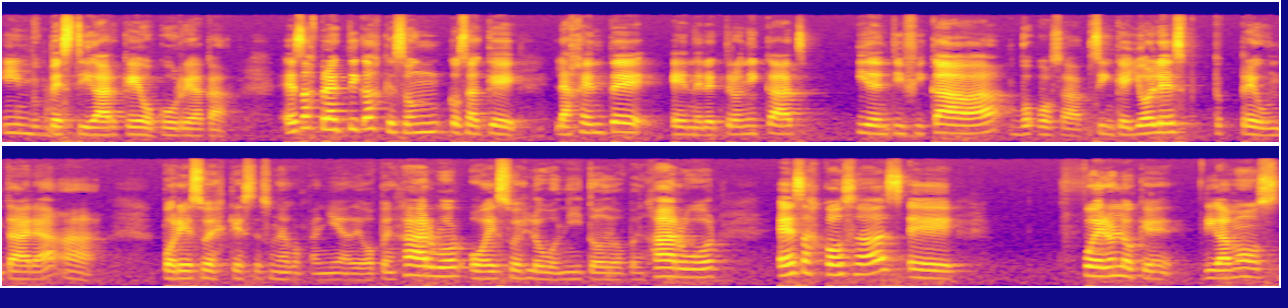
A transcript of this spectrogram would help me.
investigar qué ocurre acá. Esas prácticas que son, o sea, que la gente en Electronic Arts identificaba, o sea, sin que yo les preguntara, ah, por eso es que esta es una compañía de Open Harbor, o eso es lo bonito de Open Harbor. Esas cosas... Eh, fueron lo que, digamos,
